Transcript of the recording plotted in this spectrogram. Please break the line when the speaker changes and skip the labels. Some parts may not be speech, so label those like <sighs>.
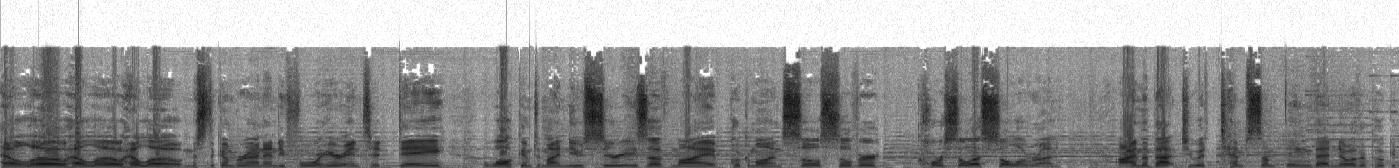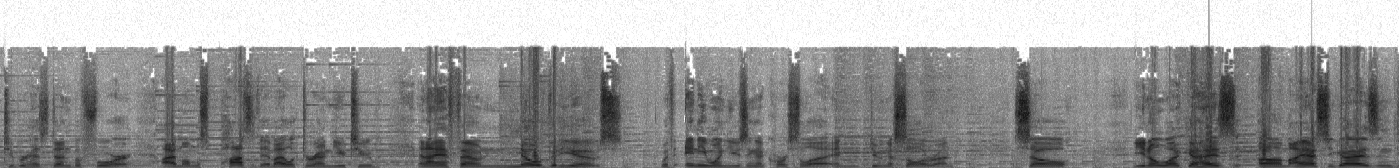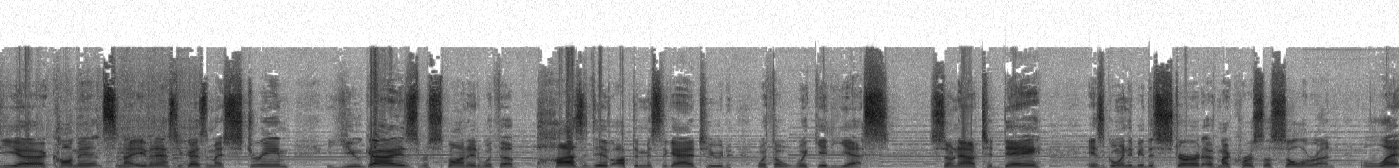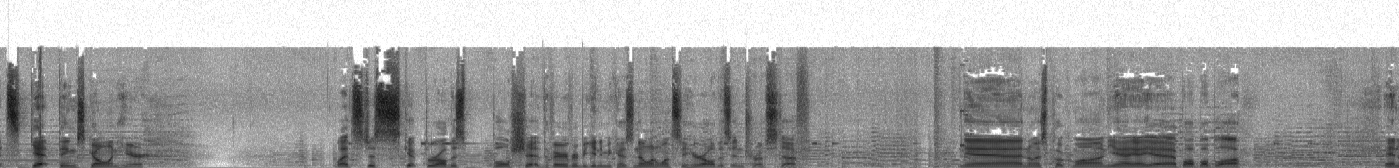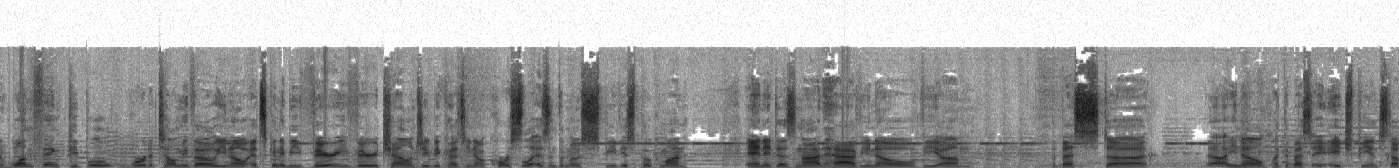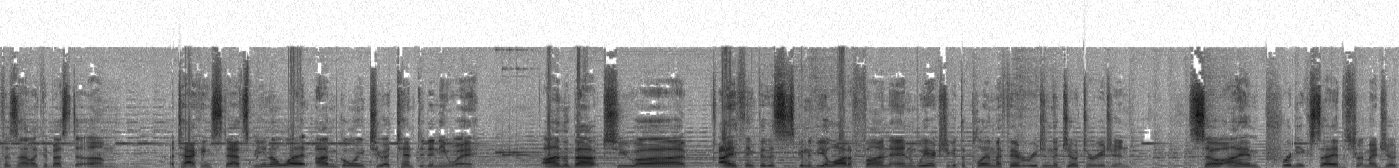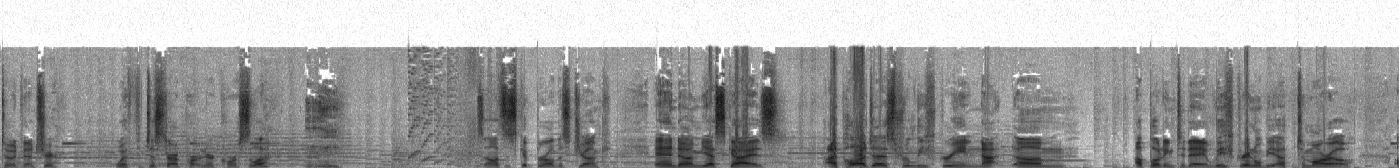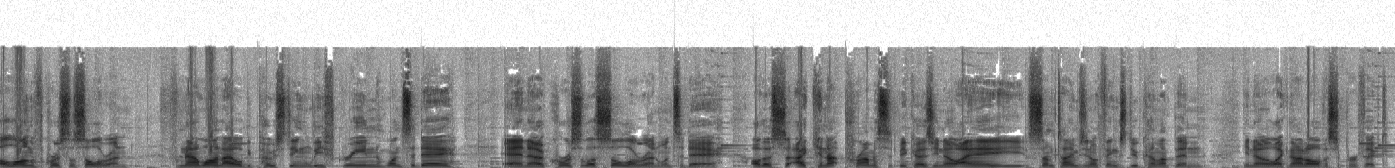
Hello, hello, hello. Mystic Umbreon 94 here, and today, welcome to my new series of my Pokemon Soul Silver Corsola Solo Run. I'm about to attempt something that no other Poketuber has done before. I'm almost positive. I looked around YouTube, and I have found no videos with anyone using a Corsola and doing a solo run. So, you know what, guys? Um, I asked you guys in the uh, comments, and I even asked you guys in my stream. You guys responded with a positive, optimistic attitude with a wicked yes. So now today is going to be the start of my Corsola solo run. Let's get things going here. Let's just skip through all this bullshit at the very, very beginning because no one wants to hear all this intro stuff. Yeah, notice Pokemon. Yeah, yeah, yeah. Blah, blah, blah. And one thing people were to tell me though, you know, it's going to be very, very challenging because, you know, Corsola isn't the most speediest Pokemon, and it does not have, you know, the, um, the best, uh, uh you know, like the best HP and stuff. It's not like the best, um, attacking stats. But you know what? I'm going to attempt it anyway. I'm about to, uh, I think that this is going to be a lot of fun, and we actually get to play in my favorite region, the Johto region. So I am pretty excited to start my Johto adventure with just our partner Corsola. <clears throat> so let's just skip through all this junk. And um, yes, guys, I apologize for Leaf Green not um, uploading today. Leaf Green will be up tomorrow, along with Corsola Solo Run. From now on, I will be posting Leaf Green once a day and uh, Corsola Solo Run once a day. Although so I cannot promise it because you know I sometimes you know things do come up and you know like not all of us are perfect.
